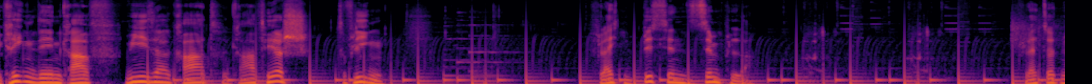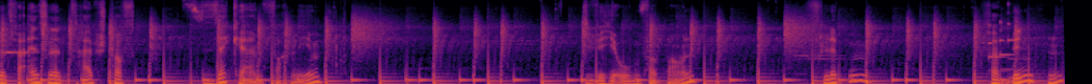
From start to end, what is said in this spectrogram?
Wir kriegen den Graf Wieser, Grad, Graf Hirsch zu fliegen. Vielleicht ein bisschen simpler. Vielleicht sollten wir jetzt vereinzelte Treibstoffsäcke einfach nehmen. Die wir hier oben verbauen. Flippen. Verbinden.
